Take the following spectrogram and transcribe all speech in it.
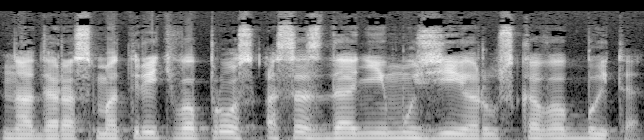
Надо рассмотреть вопрос о создании музея русского быта.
